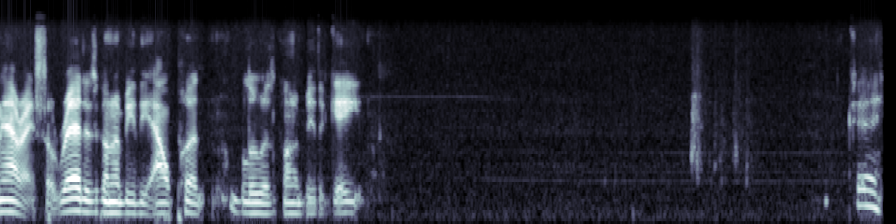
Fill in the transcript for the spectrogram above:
Alright, so red is going to be the output, blue is going to be the gate. Okay.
